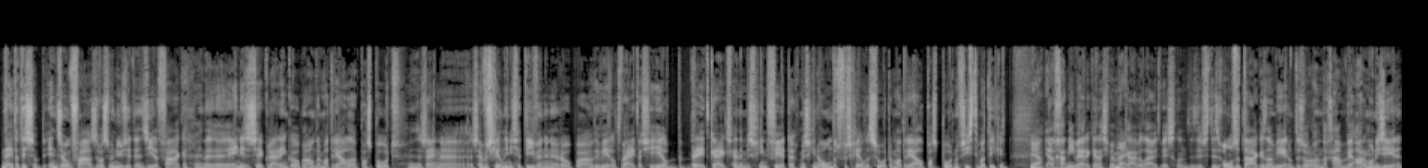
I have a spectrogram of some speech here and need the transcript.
Nee, dat is in zo'n fase zoals we nu zitten en zie je dat vaker. De een is een circulair inkoop, een ander materialenpaspoort. Er zijn, er zijn verschillende initiatieven in Europa, de wereldwijd. Als je heel breed kijkt, zijn er misschien 40, misschien 100 verschillende soorten materiaalpaspoorten of systematieken. Ja. ja dat gaat niet werken als je met nee. elkaar wil uitwisselen. Dus, dus onze taak is dan weer om te zorgen, dan gaan we weer harmoniseren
